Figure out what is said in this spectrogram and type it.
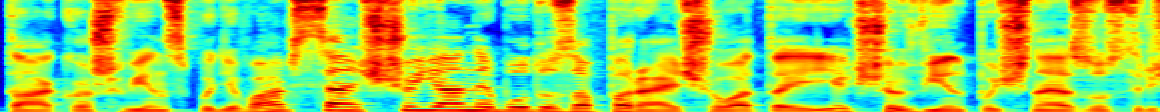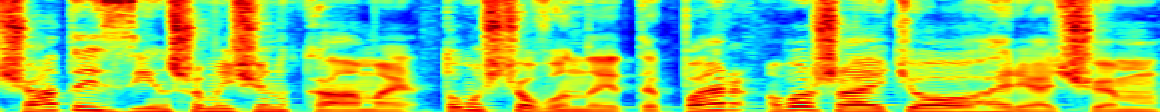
Також він сподівався, що я не буду заперечувати, якщо він почне зустрічатись з іншими жінками, тому що вони тепер вважають його гарячим.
